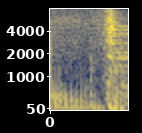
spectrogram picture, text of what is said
Bye.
